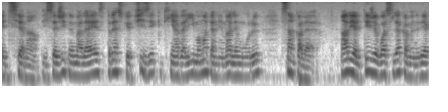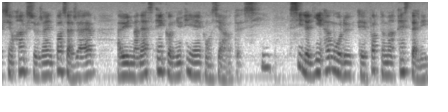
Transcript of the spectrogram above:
est différente. Il s'agit d'un malaise presque physique qui envahit momentanément l'amoureux sans colère. En réalité, je vois cela comme une réaction anxiogène passagère à une menace inconnue et inconsciente. Si, si le lien amoureux est fortement installé,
